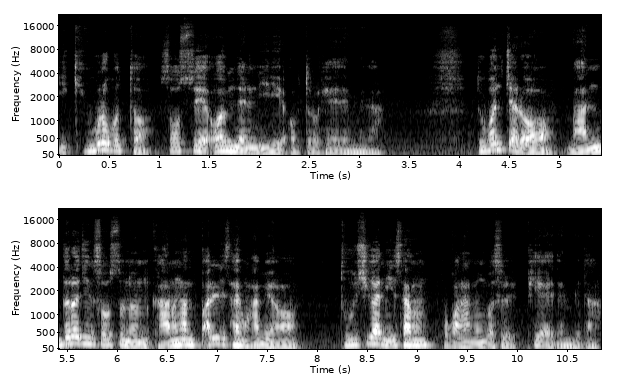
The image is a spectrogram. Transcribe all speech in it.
이 기구로부터 소스에 오염되는 일이 없도록 해야 됩니다. 두 번째로 만들어진 소스는 가능한 빨리 사용하며 2시간 이상 보관하는 것을 피해야 됩니다.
